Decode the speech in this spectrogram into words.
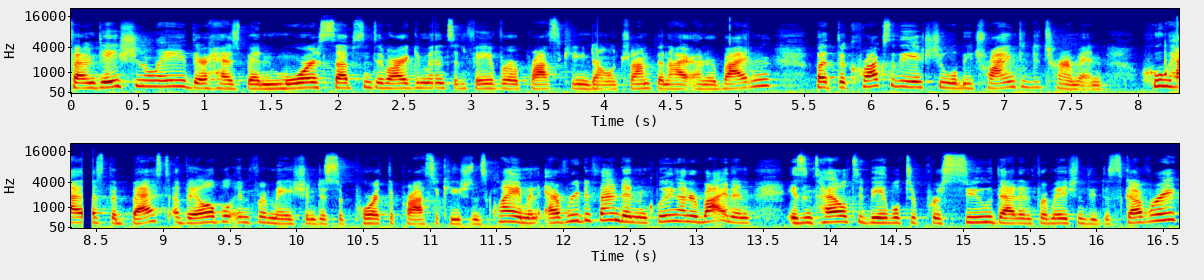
Foundationally, there has been more substantive arguments in favor of prosecuting Donald Trump than Hunter Biden, but the crux of the issue will be trying to determine who has the best available information to support the prosecution's claim. And every defendant, including Hunter Biden, is entitled to be able to pursue that information through discovery.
